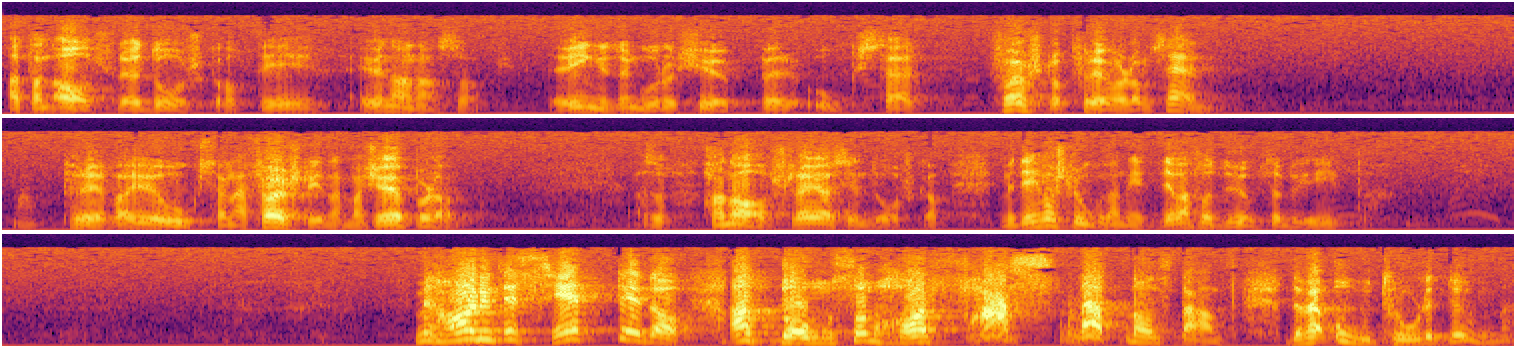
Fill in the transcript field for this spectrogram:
Att han avslöjar dårskap, det är ju en annan sak. Det är ingen som går och köper oxar först och prövar dem sen. Man prövar ju oxarna först innan man köper dem. Alltså, han avslöjar sin dårskap, men det förstod han inte. Det var för dumt att begripa. Men har ni inte sett det då, att de som har fastnat någonstans, de är otroligt dumma?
